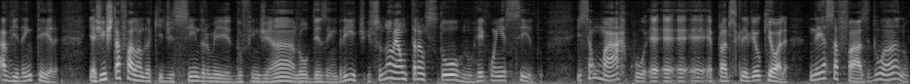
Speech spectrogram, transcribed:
a vida inteira. E a gente está falando aqui de síndrome do fim de ano ou dezembrite, isso não é um transtorno reconhecido. Isso é um marco, é, para descrever o que, olha, nessa fase do ano,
